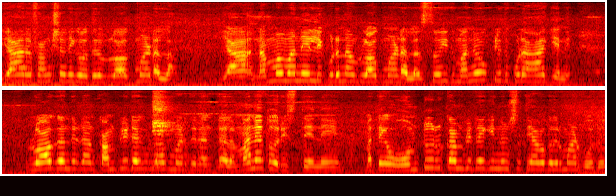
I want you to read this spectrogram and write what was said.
ಯಾರ ಫಂಕ್ಷನಿಗೆ ಹೋದರೆ ವ್ಲಾಗ್ ಮಾಡಲ್ಲ. ಯಾ, ನಮ್ಮ ಮನೆಯಲ್ಲಿ ಕೂಡ ನಾವು ವ್ಲಾಗ್ ಮಾಡಲ್ಲ. ಸೊ ಇದು ಮನೆ ಹೋಗ್ಲಿದ್ದು ಕೂಡ ಹಾಗೇನೆ. ವ್ಲಾಗ್ ಅಂದರೆ ನಾನು ಕಂಪ್ಲೀಟ್ ಆಗಿ ವ್ಲಾಗ್ ಮಾಡ್ತೇನೆ ಅಂತ ಅಲ್ಲ ಮನೆ ತೋರಿಸ್ತೇನೆ. ಮತ್ತೆ ಹೋಮ್ ಟೂರ್ ಕಂಪ್ಲೀಟ್ ಆಗಿ ಇನ್ನೊಂದು ಸತಿ ಯಾವಾಗಾದ್ರೂ ಮಾಡ್ಬೋದು.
